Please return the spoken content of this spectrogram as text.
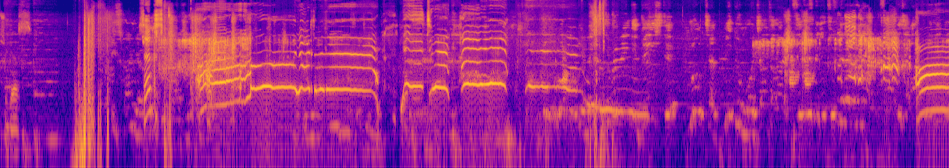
Şu biraz. Sen. Aa, yardım edin! Lütfen! Rengi değişti. Longchamp medium boy çantalar 8300 liraya Aa!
